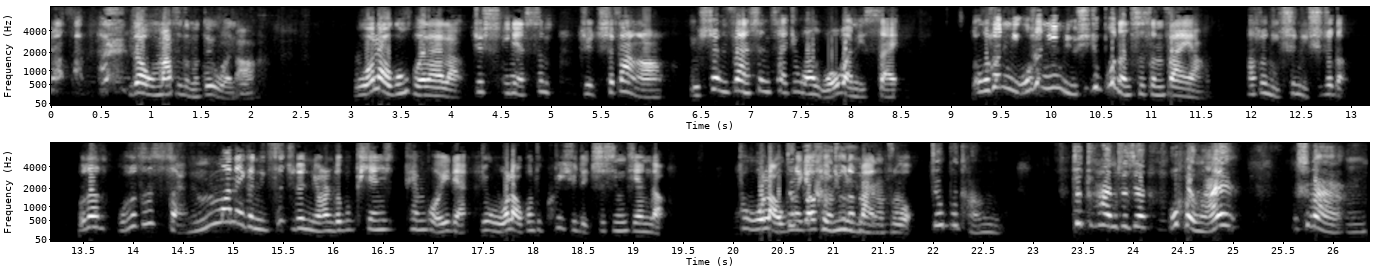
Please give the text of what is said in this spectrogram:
你知道我妈是怎么对我的啊？我老公回来了，就是一点剩就吃饭啊，有剩饭剩菜就往我碗里塞。我说你，我说你女婿就不能吃剩饭呀？他说你吃你吃这个。我说我说这是什么那个？你自己的女儿你都不偏偏颇一点？就我老公就必须得吃新鲜的，就我老公的要求就能满足，就不疼你。就突然之间，我本来是吧？嗯，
